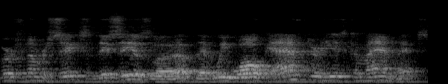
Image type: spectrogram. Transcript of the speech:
Verse number six, this is love, that we walk after his commandments.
